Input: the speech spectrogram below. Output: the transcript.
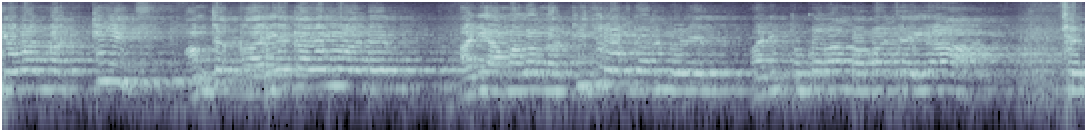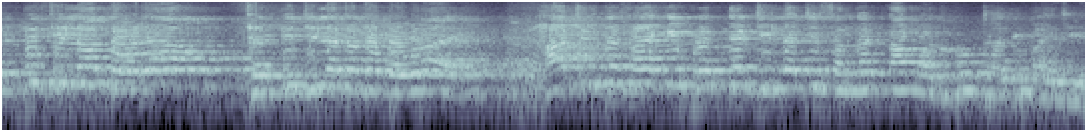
तेव्हा नक्कीच आमच्या कार्यकाळही वाढेल आणि आम्हाला नक्कीच रोजगार मिळेल. आणि तुकाराम बाबाच्या या छत्तीस जिल्हा दौऱ्या छत्तीस जिल्ह्याचा जो दौरा आहे हाच उद्देश आहे की प्रत्येक जिल्ह्याची संघटना मजबूत झाली पाहिजे.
